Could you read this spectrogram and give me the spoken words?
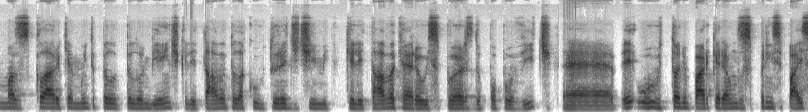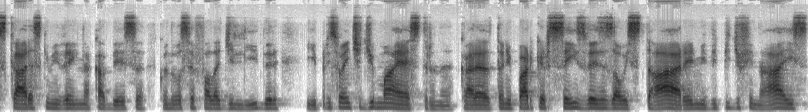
mas claro que é muito pelo, pelo ambiente que ele estava, pela cultura de time que ele estava, que era o Spurs do Popovich. É, o Tony Parker é um dos principais caras que me vem na cabeça quando você fala de líder e principalmente de maestro, né? O cara, Tony Parker, seis vezes All-Star, MVP de finais,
